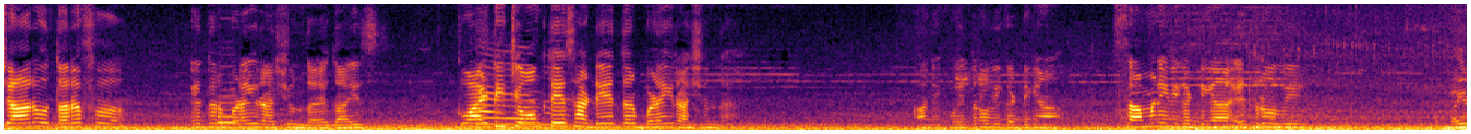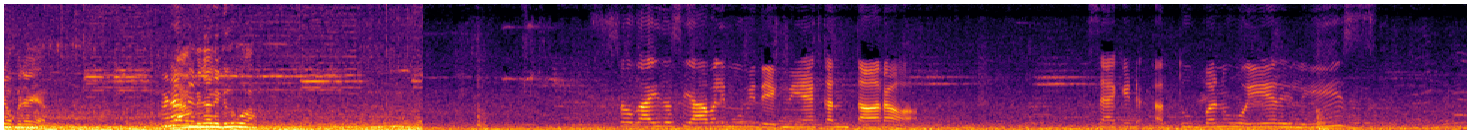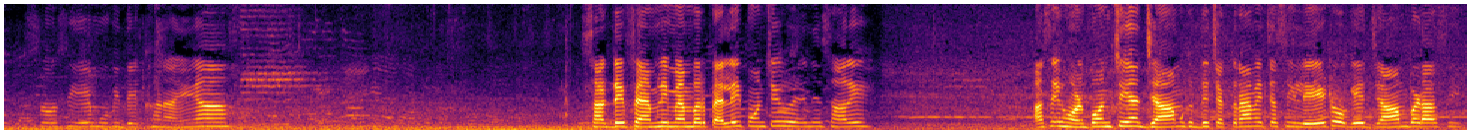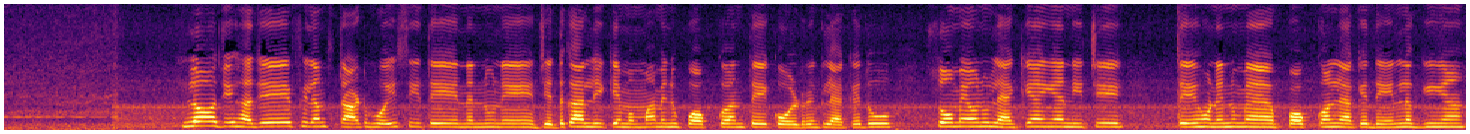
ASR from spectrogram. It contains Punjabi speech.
ਚਾਰੋਂ ਤਰਫ ਇਧਰ ਬੜਾ ਹੀ ਰਸ਼ ਹੁੰਦਾ ਹੈ ਗਾਇਸ ਕੁਆਲਟੀ ਚੌਂਕ ਤੇ ਸਾਡੇ ਇਧਰ ਬੜਾ ਹੀ ਰਸ਼ ਹੁੰਦਾ ਹੈ। ਆ ਦੇਖੋ ਇਧਰੋਂ ਵੀ ਗੱਡੀਆਂ ਸਾਹਮਣੇ ਵੀ ਗੱਡੀਆਂ ਇਧਰੋਂ ਵੀ। ਭਾਈ ਰੁਕ ਜਾ ਯਾਰ। ਸਾਡੇ ਫੈਮਿਲੀ ਮੈਂਬਰ ਪਹਿਲੇ ਹੀ ਪਹੁੰਚੇ ਹੋਏ ਨੇ ਸਾਰੇ। ਅਸੀਂ ਹੁਣ ਪਹੁੰਚੇ ਆ ਜਾਮ ਦੇ ਚੱਕਰਾਂ ਵਿੱਚ ਅਸੀਂ ਲੇਟ ਹੋ ਗਏ ਜਾਮ ਬੜਾ ਸੀ। ਲਓ ਜੀ ਹਜੇ ਫਿਲਮ ਸਟਾਰਟ ਹੋਈ ਸੀ ਤੇ ਨੰਨੂ ਨੇ ਜਿੱਦ ਕਰ ਲਈ ਕਿ ਮੰਮਾ ਮੈਨੂੰ ਪੌਪਕਾਰਨ ਤੇ ਕੋਲਡ ਡਰਿੰਕ ਲੈ ਕੇ ਦਿਓ ਸੋ ਮੈਂ ਉਹਨੂੰ ਲੈ ਕੇ ਆਈ ਆ ਨੀਚੇ ਤੇ ਹੁਣ ਇਹਨੂੰ ਮੈਂ ਪੌਪਕਾਰਨ ਲੈ ਕੇ ਦੇਣ ਲੱਗੀ ਆ।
